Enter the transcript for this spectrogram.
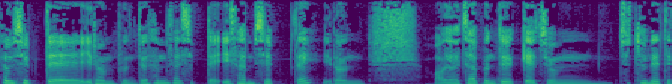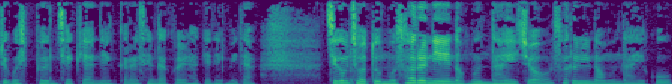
30대 이런 분들, 3, 40대, 20, 30대, 이런, 어, 여자분들께 좀 추천해드리고 싶은 책이 아닐까라는 생각을 하게 됩니다. 지금 저도 뭐 서른이 넘은 나이죠. 서른이 넘은 나이고,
